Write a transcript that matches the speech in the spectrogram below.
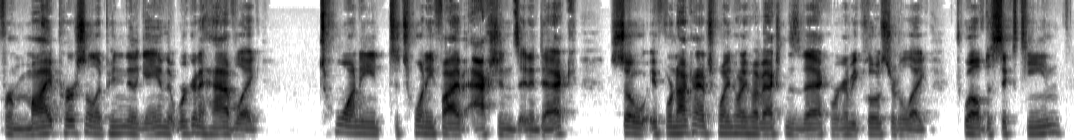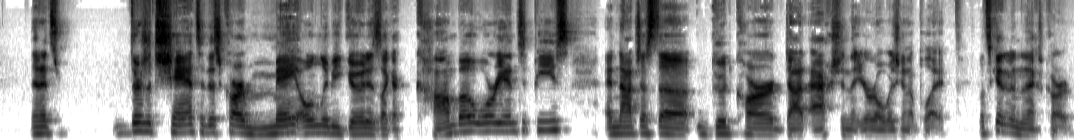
for my personal opinion of the game, that we're going to have like 20 to 25 actions in a deck. So if we're not going to have 20, 25 actions in the deck, we're going to be closer to like 12 to 16. Then it's there's a chance that this card may only be good as like a combo oriented piece and not just a good card dot action that you're always going to play. Let's get into the next card.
